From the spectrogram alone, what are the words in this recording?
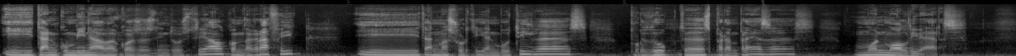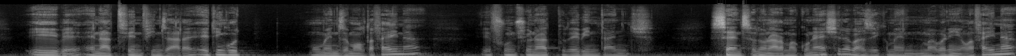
i tant combinava coses d'industrial com de gràfic i tant me sortien botigues, productes per empreses, un món molt divers. I bé, he anat fent fins ara. He tingut moments de molta feina, he funcionat poder 20 anys sense donar-me a conèixer, bàsicament me venia la feina,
